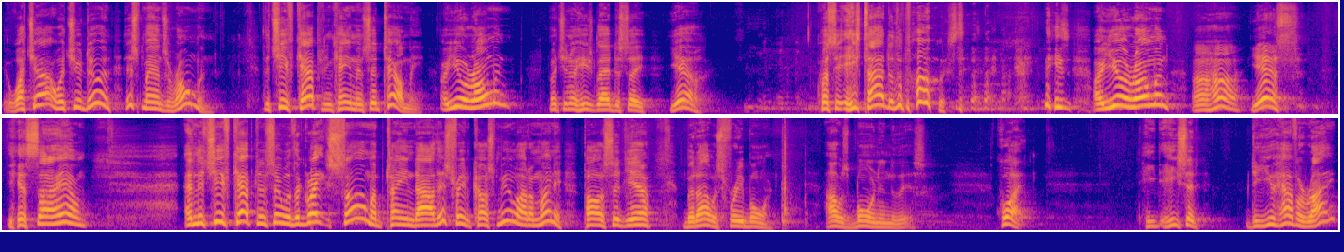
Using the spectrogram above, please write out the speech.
Watch out what you're doing. This man's a Roman. The chief captain came and said, Tell me, are you a Roman? But you know, he's glad to say, Yeah. Because he's tied to the post. he's, are you a Roman? Uh huh. Yes. Yes, I am. And the chief captain said, Well, the great sum obtained of this freedom cost me a lot of money. Paul said, Yeah, but I was freeborn. I was born into this. What? He, he said, Do you have a right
